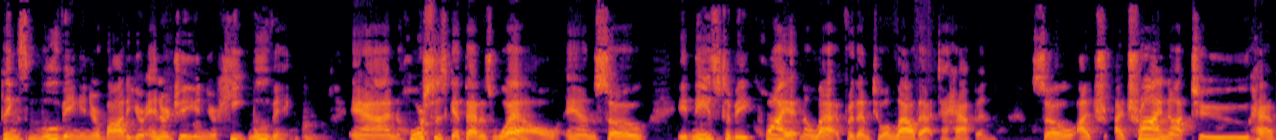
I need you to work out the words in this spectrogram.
things moving in your body, your energy and your heat moving. And horses get that as well. And so it needs to be quiet and allow for them to allow that to happen. So I, tr- I try not to have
